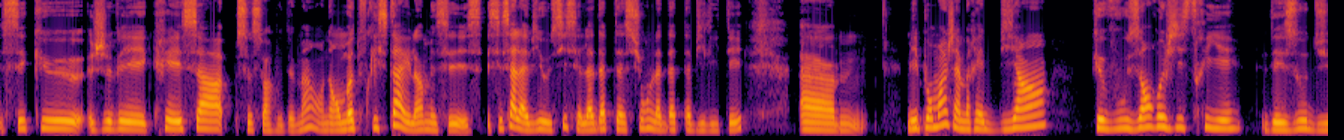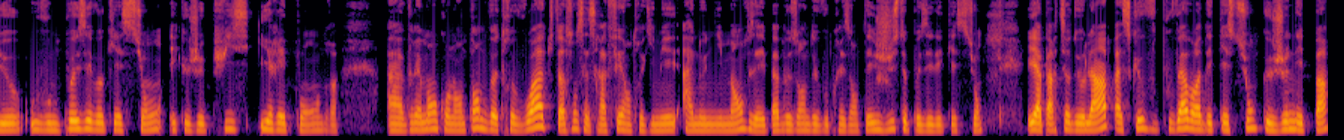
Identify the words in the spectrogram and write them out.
c'est que je vais créer ça ce soir ou demain. On est en mode freestyle, hein, mais c'est ça la vie aussi, c'est l'adaptation, l'adaptabilité. mais pour moi, j'aimerais bien que vous enregistriez des audios où vous me posez vos questions et que je puisse y répondre vraiment qu'on entende votre voix. De toute façon, ça sera fait entre guillemets anonymement. Vous n'avez pas besoin de vous présenter, juste poser des questions. Et à partir de là, parce que vous pouvez avoir des questions que je n'ai pas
